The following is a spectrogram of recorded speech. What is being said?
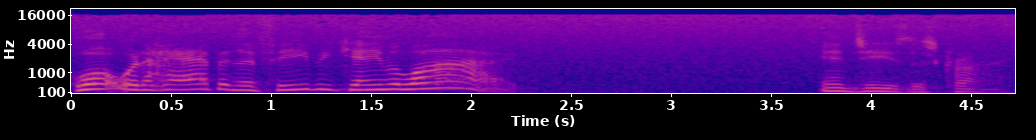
What would happen if he became alive in Jesus Christ?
